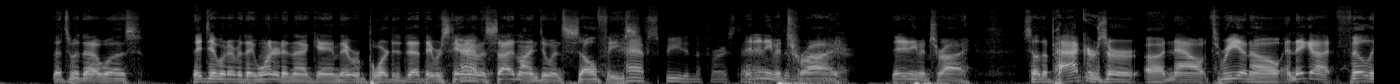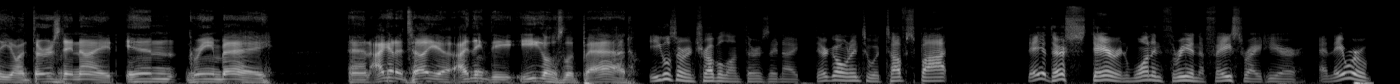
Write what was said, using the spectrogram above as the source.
That's what that was. They did whatever they wanted in that game. They were bored to death. They were standing on the sideline doing selfies. Half speed in the first half. They didn't even Didn't try. care. They didn't even try. So the Packers are uh, now three and zero, and they got Philly on Thursday night in Green Bay. And I got to tell you, I think the Eagles look bad. Eagles are in trouble on Thursday night. They're going into a tough spot. They they're staring one and three in the face right here, and they were.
